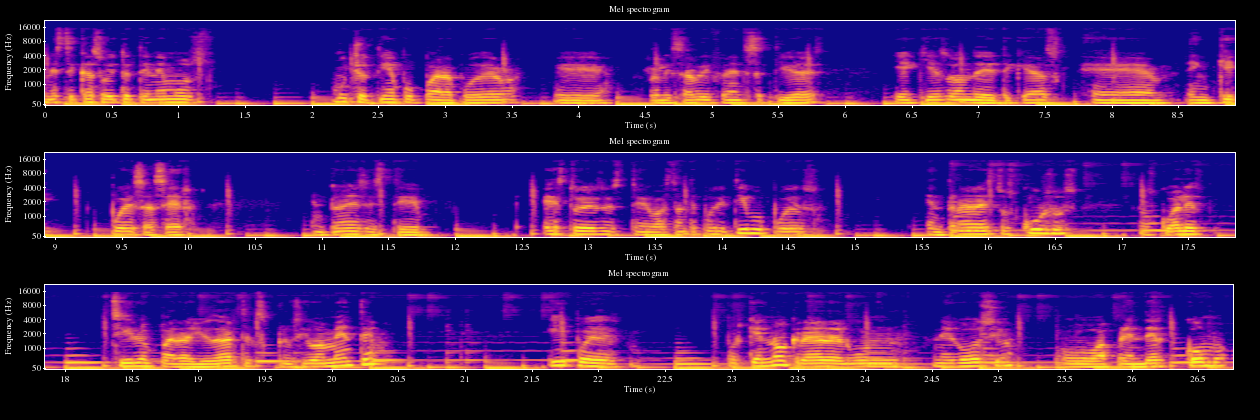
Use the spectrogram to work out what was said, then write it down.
En este caso ahorita tenemos mucho tiempo para poder eh, realizar diferentes actividades y aquí es donde te quedas eh, en qué puedes hacer. Entonces este esto es este, bastante positivo, puedes entrar a estos cursos los cuales sirven para ayudarte exclusivamente y pues ¿por qué no crear algún negocio o aprender cómo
